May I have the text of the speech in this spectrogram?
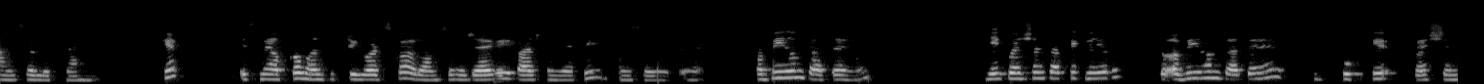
आंसर लिखना है। ठीक है? इसमें आपका 150 वर्ड्स का आराम से हो जाएगा ये पाँच मिनट के आंसर होते हैं। अभी हम जाते हैं, ये क्वेश्चन आपके क्लियर है? तो अभी हम जाते हैं बुक के क्वेश्चन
